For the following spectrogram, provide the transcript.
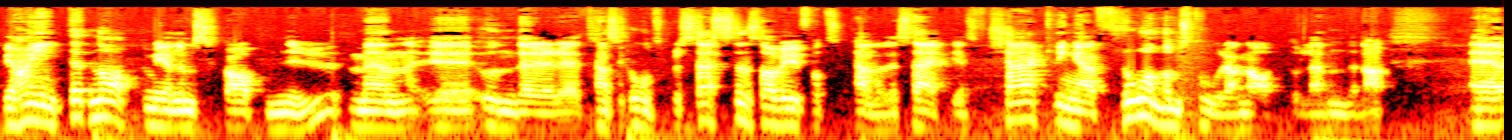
Vi har inte ett NATO-medlemskap nu, men eh, under transitionsprocessen så har vi fått så kallade säkerhetsförsäkringar från de stora NATO-länderna Eh,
